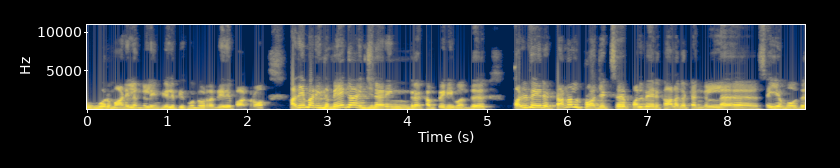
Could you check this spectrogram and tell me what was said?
ஒவ்வொரு மாநிலங்களையும் எழுப்பி கொண்டு வர்றதே பார்க்கிறோம். அதே மாதிரி இந்த மேகா இன்ஜினியரிங்கிற கம்பெனி வந்து பல்வேறு டனல் ப்ராஜெக்ட்ஸை பல்வேறு காலகட்டங்கள்ல செய்யும் போது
